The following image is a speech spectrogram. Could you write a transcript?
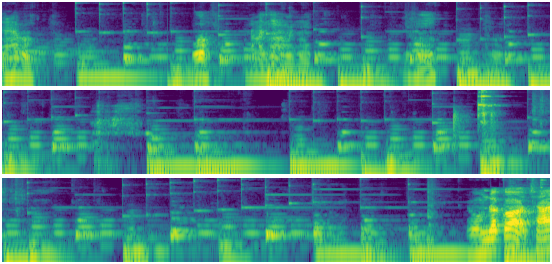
นะครับผม แล้วก็ใช้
